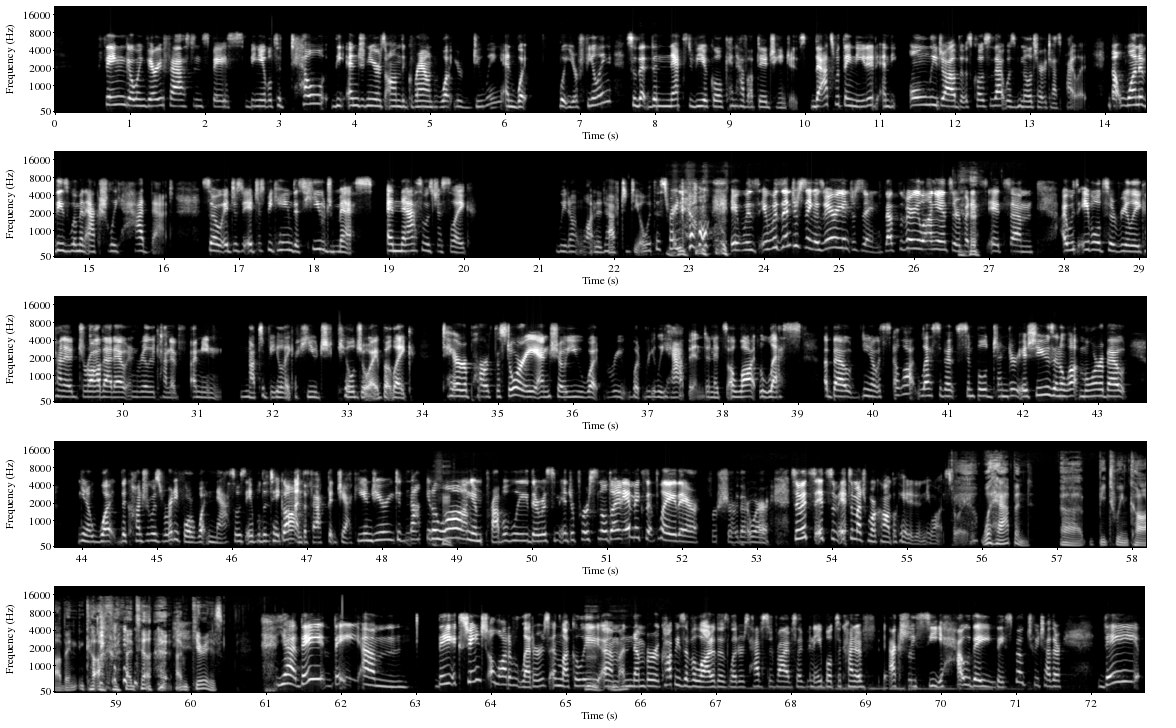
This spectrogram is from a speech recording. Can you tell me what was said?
thing going very fast in space, being able to tell the engineers on the ground what you're doing and what what you're feeling so that the next vehicle can have updated changes. That's what they needed. And the only job that was close to that was military test pilot. Not one of these women actually had that. So it just it just became this huge mess. And NASA was just like, we don't want to have to deal with this right now. it was it was interesting. It was very interesting. That's a very long answer, but it's it's um I was able to really kind of draw that out and really kind of I mean not to be like a huge killjoy, but like tear apart the story and show you what re- what really happened. And it's a lot less about you know it's a lot less about simple gender issues and a lot more about you know what the country was ready for what nasa was able to take on. The fact that jackie and jerrie did not get hmm. along and probably there was some interpersonal dynamics at play there. For sure there were. So it's it's it's a much more complicated and nuanced story. What happened uh, between cobb and cochran i'm curious. Yeah they they um they exchanged a lot of letters and luckily mm-hmm. um, a number copies of a lot of those letters have survived so i've been able to kind of actually see how they they spoke to each other they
